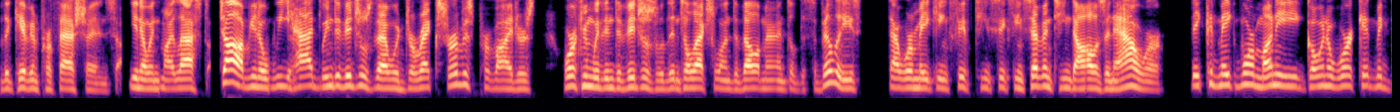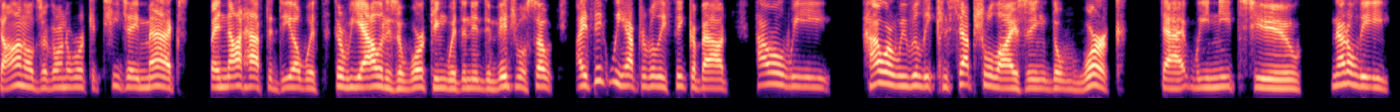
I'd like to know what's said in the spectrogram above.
the given professions. You know, in my last job, you know, we had individuals that were direct service providers working with individuals with intellectual and developmental disabilities that were making 15, 16, 17 dollars an hour they could make more money going to work at McDonald's or going to work at TJ Maxx and not have to deal with the realities of working with an individual. So I think we have to really think about how are we how are we really conceptualizing the work that we need to not only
